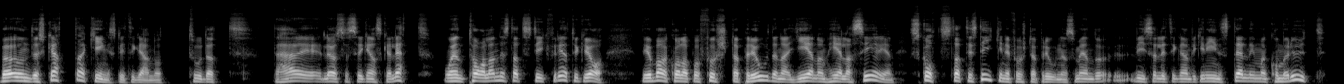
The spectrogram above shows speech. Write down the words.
börjar underskatta Kings lite grann och trodde att det här löser sig ganska lätt. Och en talande statistik för det tycker jag, det är bara att kolla på första perioderna genom hela serien. Skottstatistiken i första perioden som ändå visar lite grann vilken inställning man kommer ut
